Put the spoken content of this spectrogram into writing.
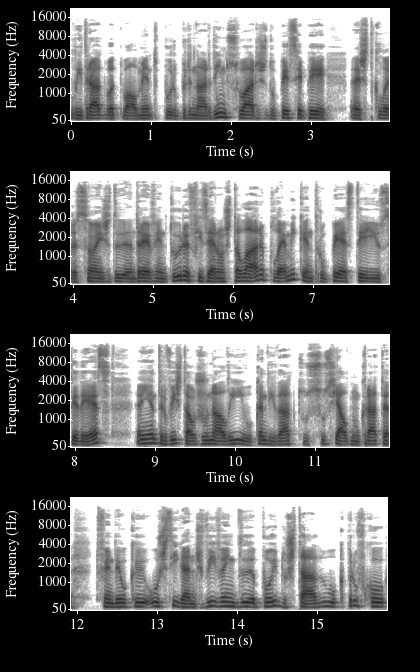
liderado atualmente por Bernardino Soares, do PCP. As declarações de André Ventura fizeram estalar a polémica entre o PST e o CDS. Em entrevista ao jornal I, o candidato social-democrata defendeu que os ciganos vivem de apoio do Estado, o que provocou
